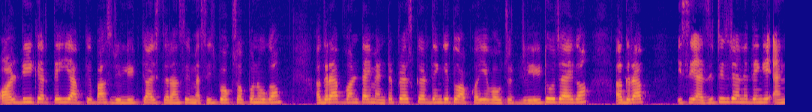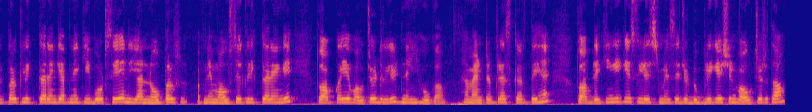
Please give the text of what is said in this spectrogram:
ऑल डी करते ही आपके पास डिलीट का इस तरह से मैसेज बॉक्स ओपन होगा। अगर आप वन टाइम एंटर प्रेस कर देंगे तो आपका ये वाउचर डिलीट हो जाएगा। अगर आप इसे एज इट इज़ रहने देंगे एन पर क्लिक करेंगे अपने कीबोर्ड से या नो पर अपने माउस से क्लिक करेंगे तो आपका ये वाउचर डिलीट नहीं होगा। हम एंटर प्रेस करते हैं। तो आप देखेंगे कि इस लिस्ट में से जो डुप्लीकेशन वाउचर था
